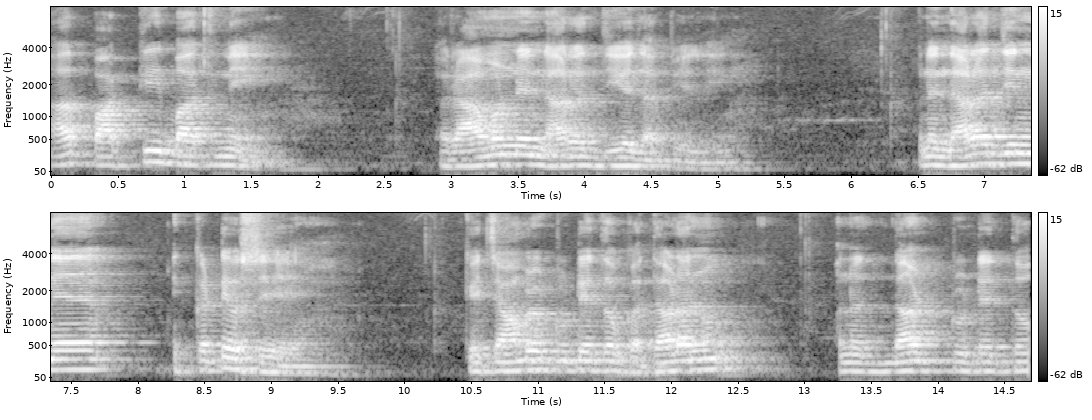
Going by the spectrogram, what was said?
આ પાકી બાતમી રાવણને નારદજીએ જ આપેલી. અને નારદજીને કટેવશે કે ચામડું તૂટે તો ગધાડાનું અને દાંત તૂટે તો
